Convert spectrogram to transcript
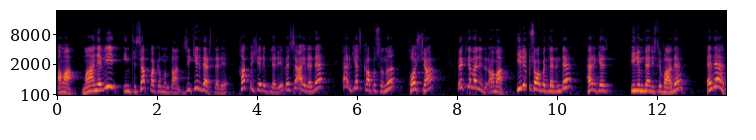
Ama manevi intisap bakımından zikir dersleri, hatmi şerifleri vesaire de herkes kapısını hoşça beklemelidir. Ama ilim sohbetlerinde herkes ilimden istifade eder.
